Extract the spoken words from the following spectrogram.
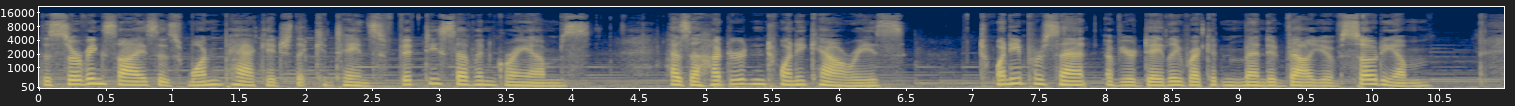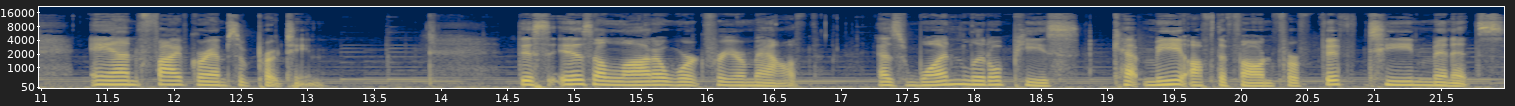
The serving size is one package that contains 57 grams, has 120 calories, 20% of your daily recommended value of sodium, and 5 grams of protein. This is a lot of work for your mouth, as one little piece kept me off the phone for 15 minutes.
